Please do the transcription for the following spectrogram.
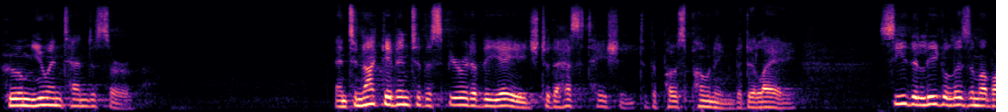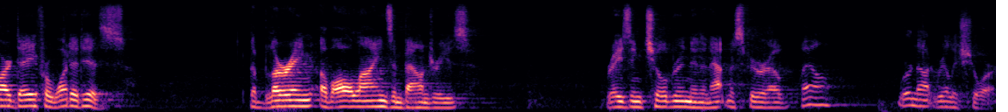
whom you intend to serve and to not give in to the spirit of the age, to the hesitation, to the postponing, the delay. See the legalism of our day for what it is the blurring of all lines and boundaries, raising children in an atmosphere of, well, we're not really sure.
